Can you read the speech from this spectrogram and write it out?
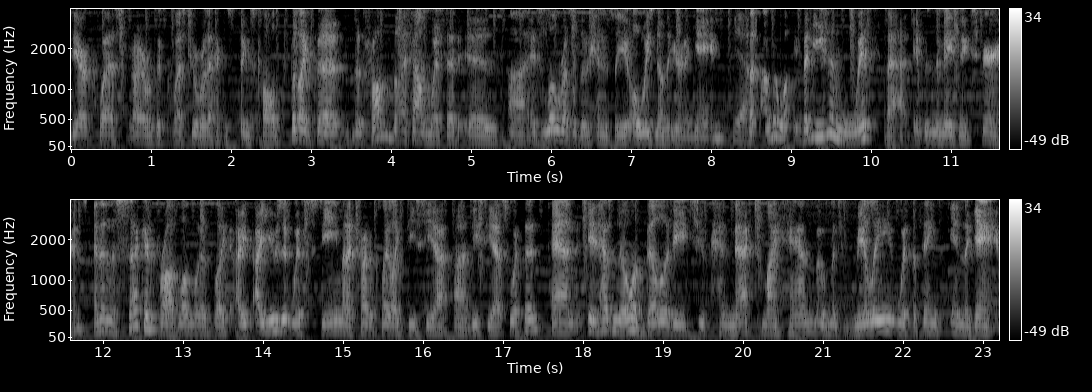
VR Quest or the Quest 2 or whatever the heck this thing's called. But like the the problem that I found with it is uh, it's low resolution, so you always know that you're in a game. Yeah. But otherwise, but even with that, it was an amazing experience. And then the second problem was like I, I use it with Steam and I try to play like DC, uh, DCS with it, and it has no ability to connect my hand movements really with the things in the game,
